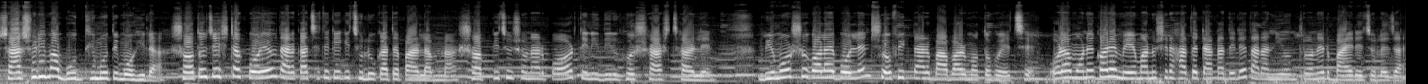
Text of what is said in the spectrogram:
শাশুড়ি মা বুদ্ধিমতী মহিলা, শত চেষ্টা করেও তার কাছে থেকে কিছু লুকাতে পারলাম না। সব কিছু শোনার পর তিনি দীর্ঘশ্বাস ছাড়লেন। বিমর্ষ গলায় বললেন, শফিক তার বাবার মতো হয়েছে। ওরা মনে করে মেয়ে মানুষের হাতে টাকা দিলে তারা নিয়ন্ত্রণের বাইরে চলে যায়।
